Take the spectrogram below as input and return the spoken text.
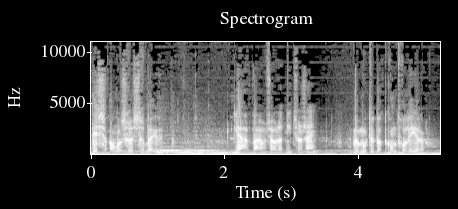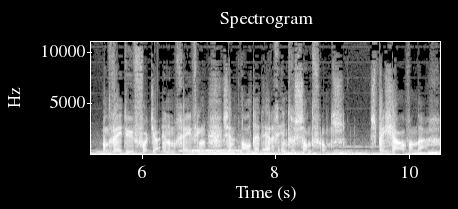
Is alles rustig bij u? Ja, waarom zou dat niet zo zijn? We moeten dat controleren. Want weet u, Foggia en omgeving zijn altijd erg interessant voor ons. Speciaal vandaag.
